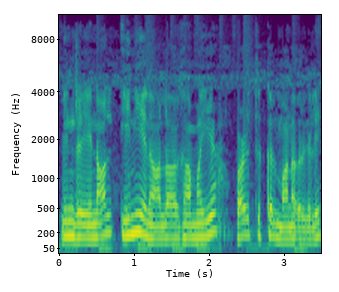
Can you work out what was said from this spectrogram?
இன்றைய நாள் இனிய நாளாக அமைய வாழ்த்துக்கள் மாணவர்களே.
